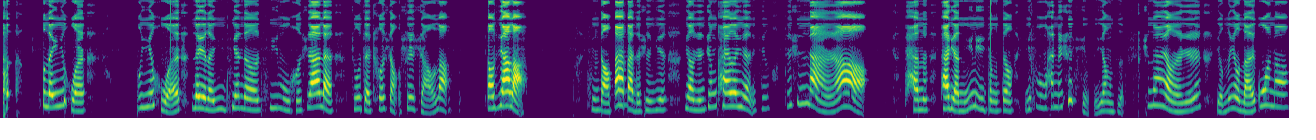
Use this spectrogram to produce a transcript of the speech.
不了一会儿，不一会儿，累了一天的提姆和莎拉坐在车上睡着了。到家了。听到爸爸的声音，两人睁开了眼睛。这是哪儿啊？他们他俩迷迷瞪瞪，一副还没睡醒的样子。圣诞老人有没有来过呢？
